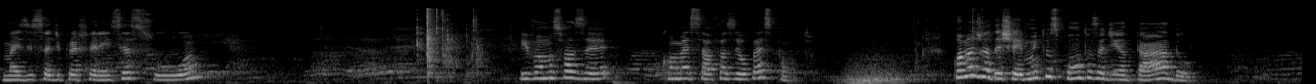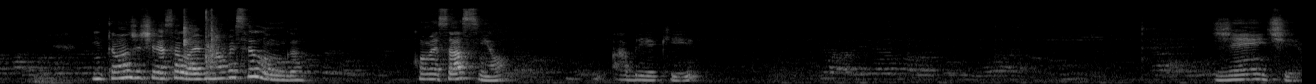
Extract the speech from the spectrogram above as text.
Mas isso é de preferência sua. E vamos fazer, começar a fazer o pesponto. Como eu já deixei muitos pontos adiantado, então a gente, essa live não vai ser longa. Começar assim, ó. Abrir aqui. Gente,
